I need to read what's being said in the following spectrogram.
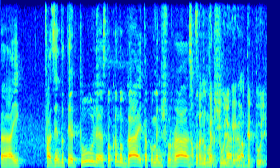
aí fazendo tertúlias, tocando gaita, comendo Não, churrasco, fazendo tomando tertúlia. O que é uma tertúlia?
